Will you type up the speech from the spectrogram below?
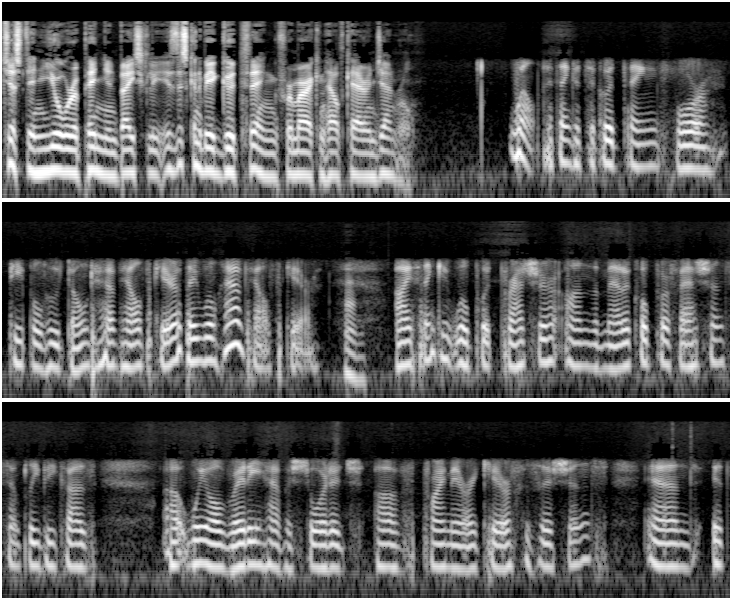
Just in your opinion, basically, is this going to be a good thing for American healthcare in general? Well, I think it's a good thing for people who don't have health care. They will have health care. Hmm. I think it will put pressure on the medical profession simply because uh, we already have a shortage of primary care physicians, and it's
